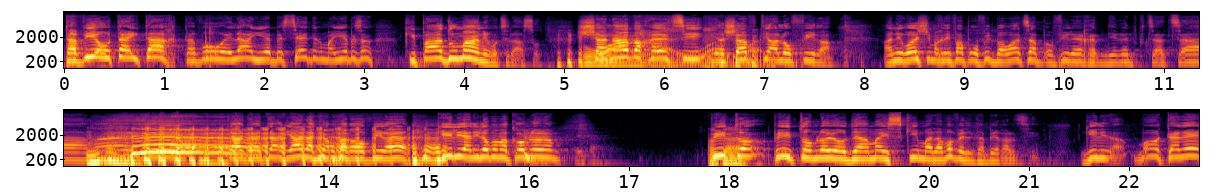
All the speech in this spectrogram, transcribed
תביא אותה איתך, תבואו אליי, יהיה בסדר, מה יהיה בסדר? כיפה אדומה אני רוצה לעשות. שנה וחצי ישבתי על אופירה. אני רואה שהיא מחליפה פרופיל בוואטסאפ, אופירה, איך את נראית פצצה, יאללה, כפרה אופירה, יאללה. גילי, אני לא במקום, לא... לא. אוקיי. פתאום, פתאום לא יודע מה הסכימה לבוא ולדבר על זה. גילי, בוא תראה,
